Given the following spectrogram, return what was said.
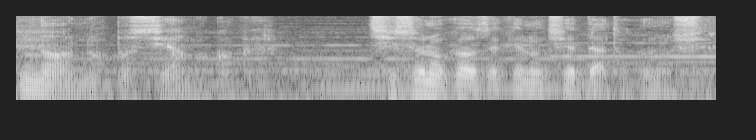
No, non possiamo, Cooper. Ci sono cose che non ci è dato conoscere.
